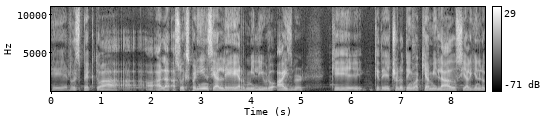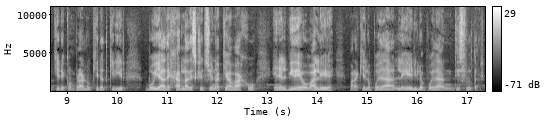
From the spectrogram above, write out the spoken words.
eh, respecto a, su experiencia al leer mi libro Iceberg, que, que, de hecho lo tengo aquí a mi lado, si alguien lo quiere comprar, lo quiere adquirir, voy a dejar la descripción aquí abajo en el video, ¿vale? Para que lo pueda leer y lo puedan disfrutar.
